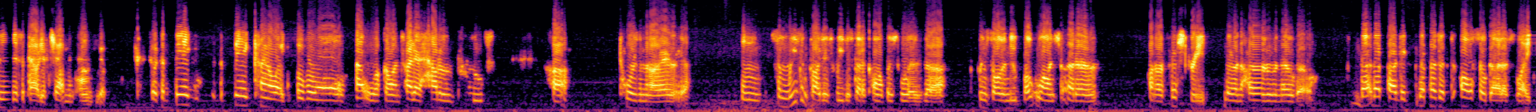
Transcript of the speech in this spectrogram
municipality of Chapman Township. So it's a big, it's a big kind of like overall outlook on try to how to improve uh, tourism in our area. And some recent projects we just got accomplished was uh, we installed a new boat launch at our on our Fifth Street there in the heart of Renovo. That that project that project also got us like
